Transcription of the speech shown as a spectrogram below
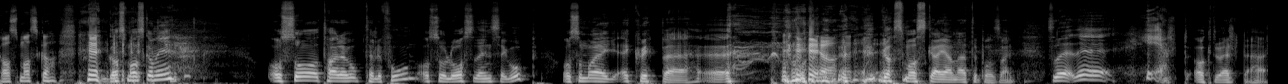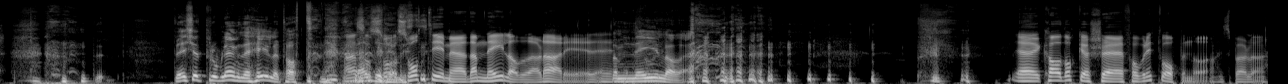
Gassmaska. gassmaska mi. Og så tar jeg opp telefonen, og så låser den seg opp. Og så må jeg equippe eh, gassmaska igjen etterpå. Sant? Så det, det er helt aktuelt, det her. Det, er ikke et problem i det hele tatt. Nei, så så- SWAT-teamet, de naila det der der. I, De naila det. Eh, hva er deres eh, favorittvåpen, da, i spillet?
